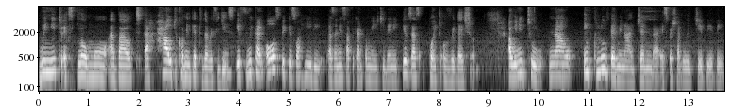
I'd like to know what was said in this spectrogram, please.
we need to explore more about uh, how to communicate to the refugees. If we can all speak Swahili as an East African community, then it gives us a point of relation. Uh, we need to now include them in our agenda, especially with GBV.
